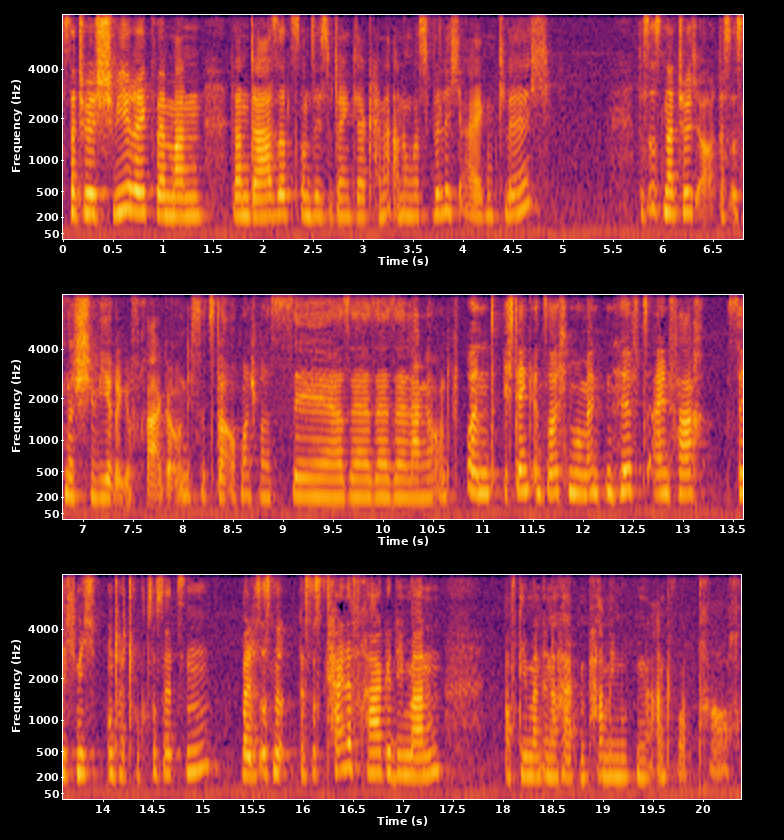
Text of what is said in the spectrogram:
Ist natürlich schwierig, wenn man dann da sitzt und sich so denkt, ja, keine Ahnung, was will ich eigentlich? Das ist natürlich auch, das ist eine schwierige Frage und ich sitze da auch manchmal sehr, sehr, sehr, sehr lange. Und, und ich denke, in solchen Momenten hilft es einfach, sich nicht unter Druck zu setzen, weil das ist, eine, das ist keine Frage, die man, auf die man innerhalb ein paar Minuten eine Antwort braucht.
